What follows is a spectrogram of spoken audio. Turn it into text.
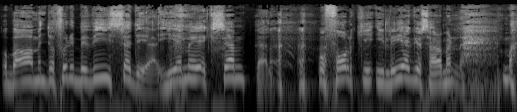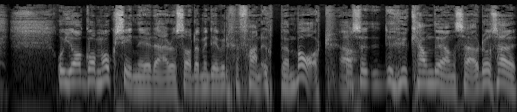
Och bara, ja, men då får du bevisa det, ge mig exempel. och folk i, i Legio så här, men, och jag gav mig också in i det där och sa, men det är väl för fan uppenbart. Alltså, hur kan du ens så här? Och då så här,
